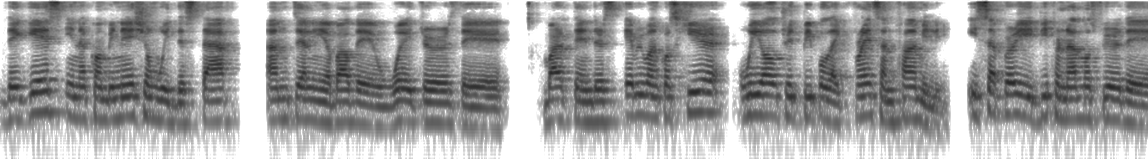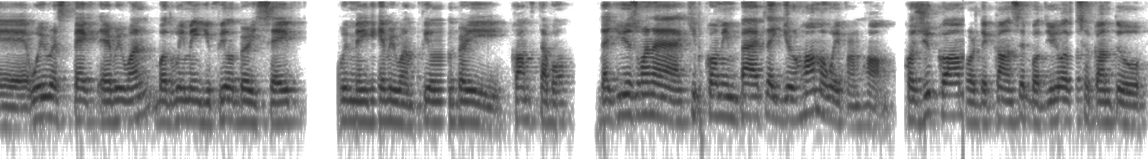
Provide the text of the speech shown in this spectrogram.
the guests in a combination with the staff. I'm telling you about the waiters, the bartenders, everyone, because here we all treat people like friends and family. It's a very different atmosphere. The, we respect everyone, but we make you feel very safe. We make everyone feel very comfortable that you just want to keep coming back like you're home away from home. Because you come for the concept but you also come to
